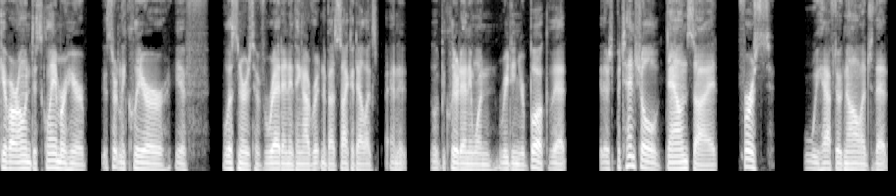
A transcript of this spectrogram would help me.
give our own disclaimer here. It's certainly clear if listeners have read anything I've written about psychedelics, and it, it would be clear to anyone reading your book that there's potential downside. First, we have to acknowledge that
